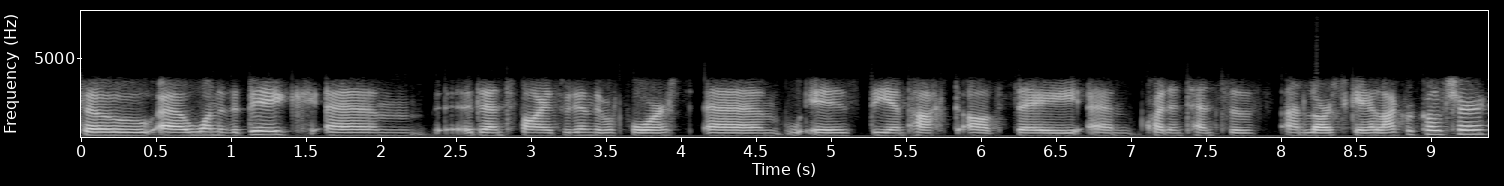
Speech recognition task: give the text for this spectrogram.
So uh, one of the big um, identifiers within the report um, is the impact of, say, um, quite intensive and large scale agriculture.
